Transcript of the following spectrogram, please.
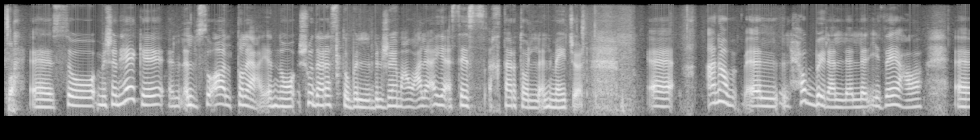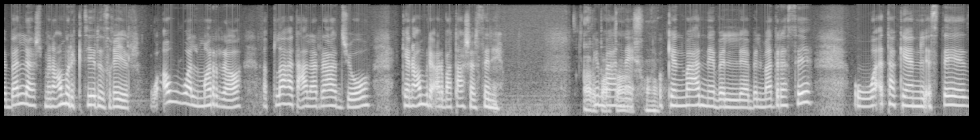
صح. So uh, so مشان هيك السؤال طلع إنه شو درستوا بالجامعة وعلى أي أساس اخترتوا ال major. uh, أنا الحب للاذاعه uh, بلش من عمر كتير صغير. وأول مرة طلعت على الراديو كان عمري 14 سنة. 14 كان بعدني بالمدرسة ووقتها كان الأستاذ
